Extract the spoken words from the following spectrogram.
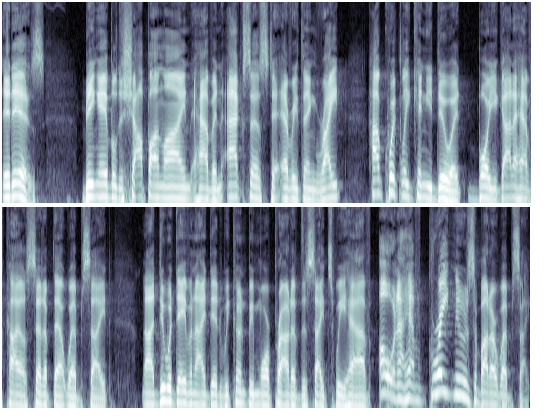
it is being able to shop online having access to everything right how quickly can you do it boy you got to have kyle set up that website uh, do what dave and i did we couldn't be more proud of the sites we have oh and i have great news about our website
